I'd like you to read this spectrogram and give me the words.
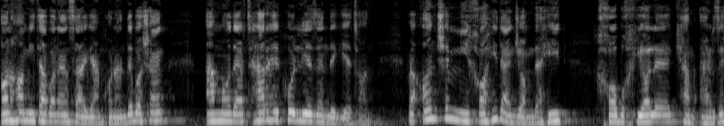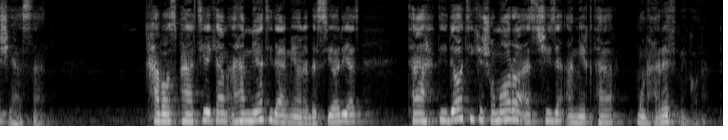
آنها می توانند سرگرم کننده باشند اما در طرح کلی زندگیتان و آنچه می خواهید انجام دهید خواب و خیال کم ارزشی هستند. حواس پرتی کم اهمیتی در میان بسیاری از تهدیداتی که شما را از چیز عمیقتر منحرف می کنند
